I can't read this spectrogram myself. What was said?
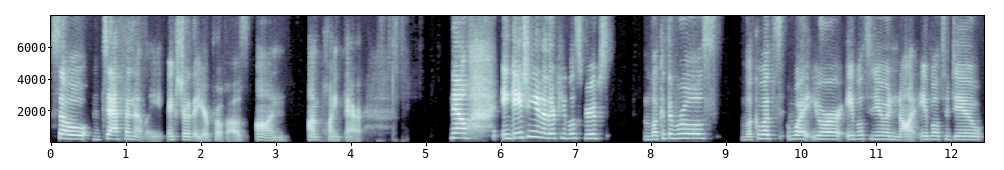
so definitely make sure that your profile's on on point there now engaging in other people's groups look at the rules look at what's what you're able to do and not able to do.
